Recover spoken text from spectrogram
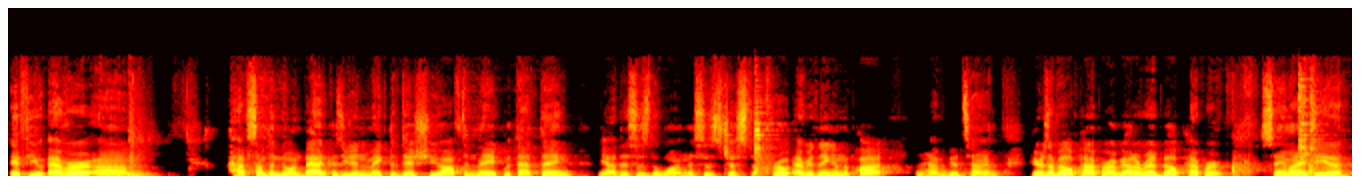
If you ever um, have something going bad because you didn't make the dish you often make with that thing, yeah, this is the one. This is just throw everything in the pot and have a good time. Here's a bell pepper. I've got a red bell pepper. Same idea.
